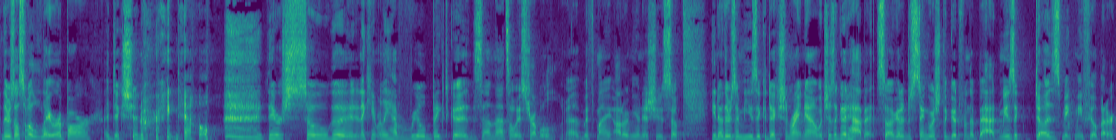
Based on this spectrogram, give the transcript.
There's also a Larabar addiction right now. They're so good, and I can't really have real baked goods. Um, that's always trouble uh, with my autoimmune issues. So, you know, there's a music addiction right now, which is a good habit. So I got to distinguish the good from the bad. Music does make me feel better.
